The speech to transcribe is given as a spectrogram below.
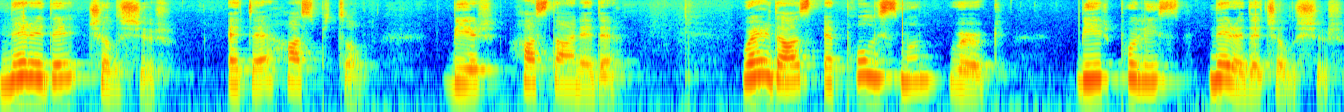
nerede çalışır? At a hospital. Bir hastanede. Where does a policeman work? Bir polis nerede çalışır?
